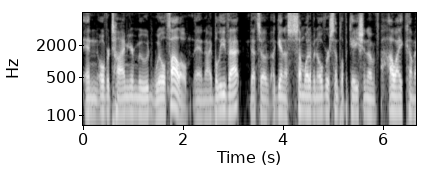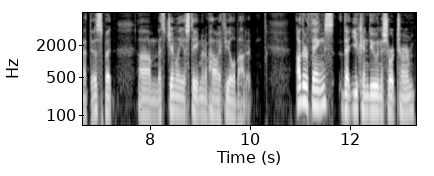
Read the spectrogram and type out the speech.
And over time, your mood will follow. And I believe that. That's, a, again, a somewhat of an oversimplification of how I come at this, but um, that's generally a statement of how I feel about it. Other things that you can do in the short term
